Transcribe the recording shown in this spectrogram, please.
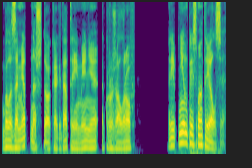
Было заметно, что когда-то имение окружал ров. Репнин присмотрелся.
